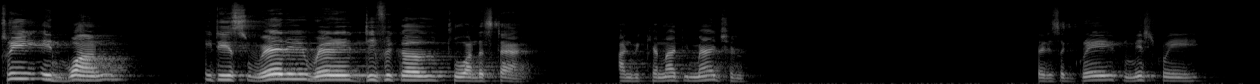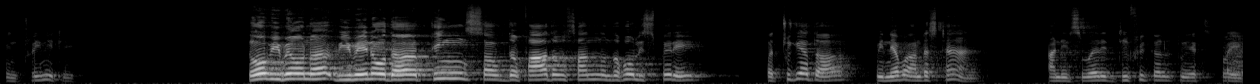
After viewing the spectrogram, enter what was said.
three in one, it is very, very difficult to understand, and we cannot imagine. There is a great mystery in Trinity. Though we may, know, we may know the things of the Father, Son, and the Holy Spirit, but together we never understand, and it's very difficult to explain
